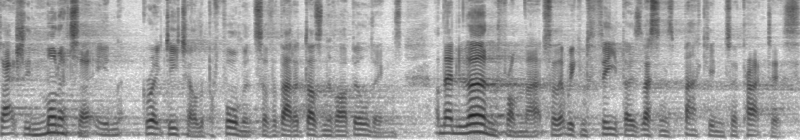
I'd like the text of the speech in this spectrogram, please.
to actually monitor in great detail the performance of about a dozen of our buildings and then learn from that so that we can feed those lessons back into practice.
